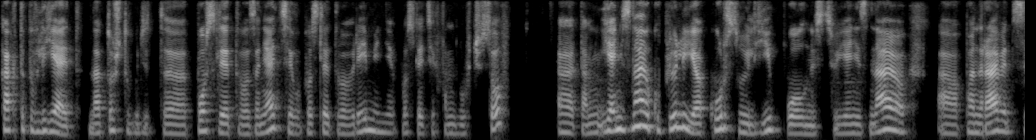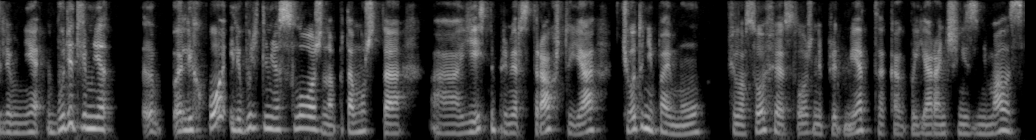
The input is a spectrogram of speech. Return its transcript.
как-то повлияет на то, что будет э, после этого занятия, после этого времени, после этих там двух часов. Э, там, я не знаю, куплю ли я курс у Ильи полностью, я не знаю, э, понравится ли мне, будет ли мне легко или будет мне сложно, потому что а, есть, например, страх, что я чего-то не пойму, философия сложный предмет, как бы я раньше не занималась,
